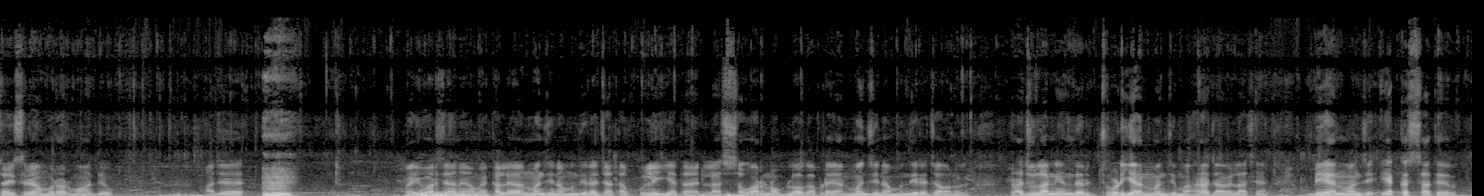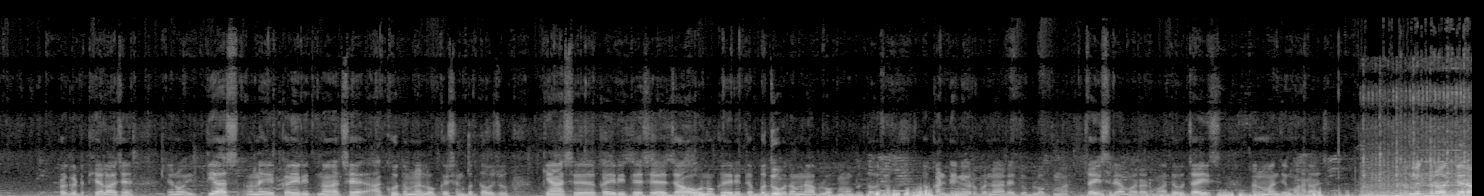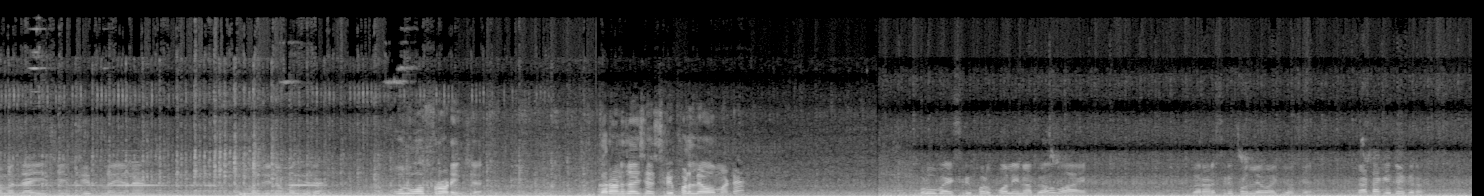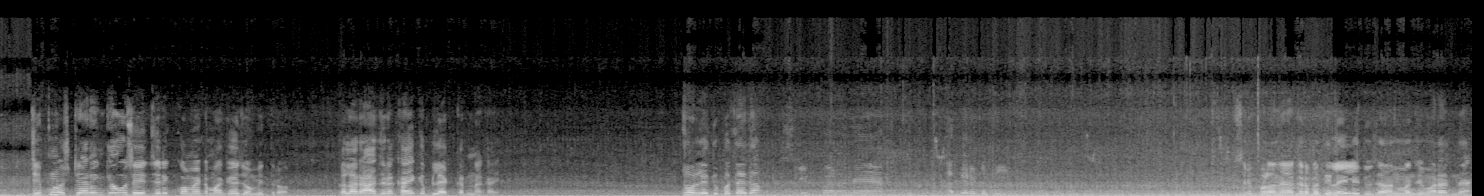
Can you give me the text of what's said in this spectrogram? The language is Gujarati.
જય શ્રી રામ હર મહાદેવ. આજે રવિવાર છે અને અમે કાલે હનુમાનજીના મંદિરે જતા ભૂલી ગયા હતા. એટલે સવારનો બ્લોગ આપણે હનુમાનજીના મંદિરે જવાનો છે. રાજુલાની અંદર જોડિયા હનુમાનજી મહારાજ આવેલા છે. બે હનુમાનજી એક જ સાથે પ્રગટ થયેલા છે. એનો ઇતિહાસ અને એ કઈ રીતના છે આખું તમને લોકેશન બતાવું છું. ક્યાં છે, કઈ રીતે છે જવાનું કઈ રીતે બધું તમને આ બ્લોગમાં બતાવું છું. તો કન્ટિન્યુ બના રહેજો બ્લોગમાં. જય શ્રી રામ હર મહાદેવ. જય હનુમાનજી મહારાજ. તો મિત્રો, અત્યારે અમે જઈએ છીએ જીપ લઈ અને હનુમાનજીના મંદિરે. ફૂલ ઓફ રોડિંગ છે. કરણ જાય છે શ્રીફળ લેવા માટે. બળુભાઈ શ્રીફળ ખોલીને આપે, હો ભાઈ. કરણ શ્રીફળ લેવા ગયો છે. ટાટા કીધે કરણ. જીપનું સ્ટેરિંગ કેવું છે જરીક કોમેન્ટમાં કહેજો મિત્રો. કલર આજ રખાય કે બ્લેક કરી નખાય? શું લીધું? બતાવી દો. શ્રીફળ અને અગરબત્તી. શ્રીફળ અને અગરબત્તી લઈ લીધું છે હનુમાનજી મહારાજને.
